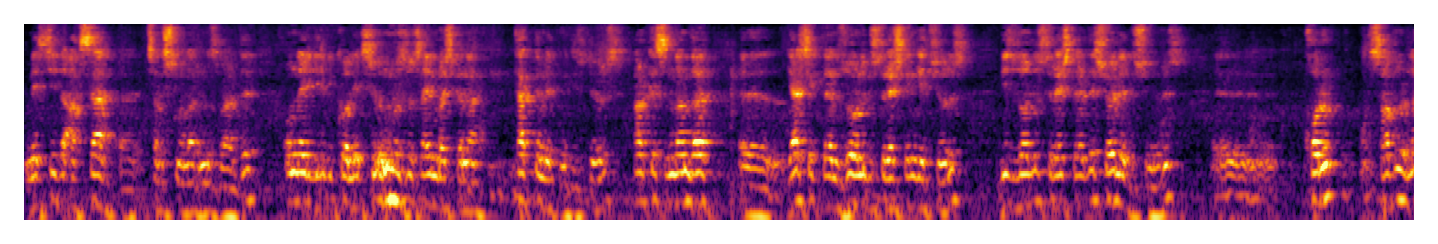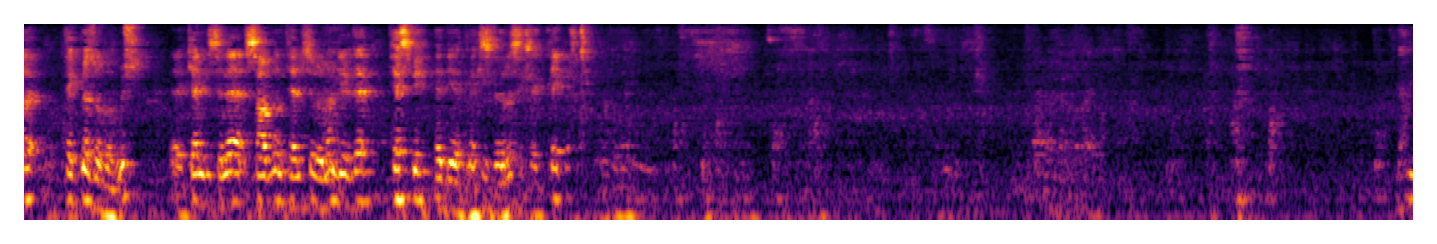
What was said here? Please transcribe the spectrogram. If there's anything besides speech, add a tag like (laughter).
Mescid-i Aksa e, çalışmalarımız vardı. Onunla ilgili bir koleksiyonumuzu Sayın Başkan'a takdim etmek istiyoruz. Arkasından da e, gerçekten zorlu bir süreçten geçiyoruz. Biz zorlu süreçlerde şöyle düşünürüz. E, korup sabırla pekmez olurmuş. E, kendisine sabrın temsil olan bir de tesbih hediye etmek istiyoruz. Tek, Ben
